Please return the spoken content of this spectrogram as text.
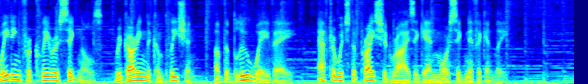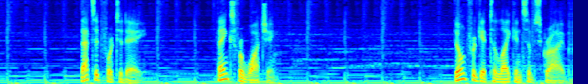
waiting for clearer signals regarding the completion of the blue wave A, after which the price should rise again more significantly. That's it for today. Thanks for watching. Don't forget to like and subscribe.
